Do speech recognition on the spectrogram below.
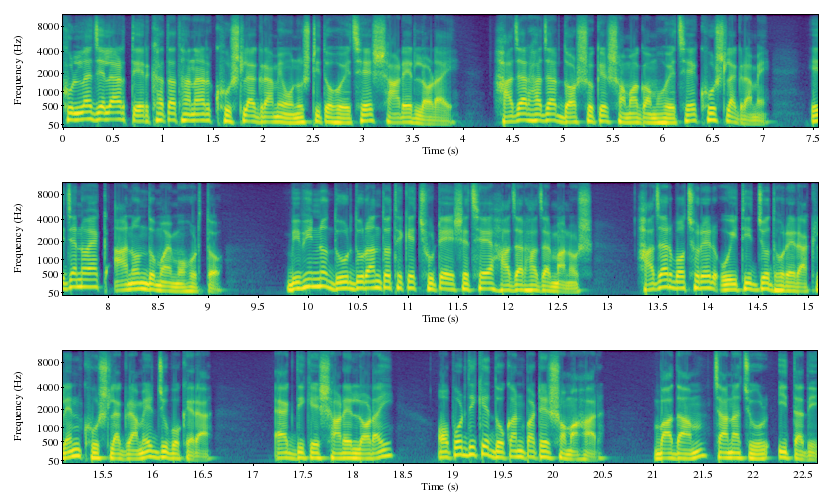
খুলনা জেলার তেরখাতা থানার খুশলা গ্রামে অনুষ্ঠিত হয়েছে ষাঁড়ের লড়াই। হাজার হাজার দর্শকের সমাগম হয়েছে খুশলা গ্রামে। এ যেন এক আনন্দময় মুহূর্ত। বিভিন্ন দূর দূরান্ত থেকে ছুটে এসেছে হাজার হাজার মানুষ। হাজার বছরের ঐতিহ্য ধরে রাখলেন খুশলা গ্রামের যুবকেরা। একদিকে ষাঁড়ের লড়াই, অপরদিকে দোকানপাটের সমাহার, বাদাম, চানাচুর ইত্যাদি।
